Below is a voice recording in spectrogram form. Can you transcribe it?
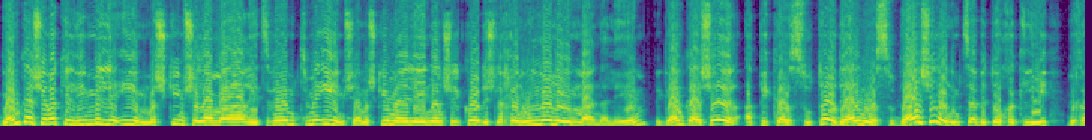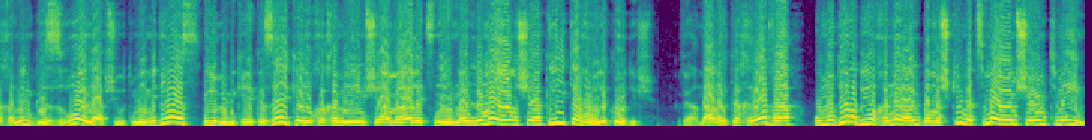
גם כאשר הכלים מלאים משקים של עם הארץ והם טמאים, שהמשקים האלה אינן של קודש, לכן הוא לא נאמן עליהם, וגם כאשר אפיקרסותו, דהיינו הסודר שלו נמצא בתוך הכלי, וחכמים גזרו עליו שהוא טמא מדרס, אפילו במקרה כזה הקלו חכמים שעם הארץ נאמן לומר שהכלי טהור לקודש. ואמר על כך רבא, ומודה רבי יוחנן במשקים עצמם שהם טמאים.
